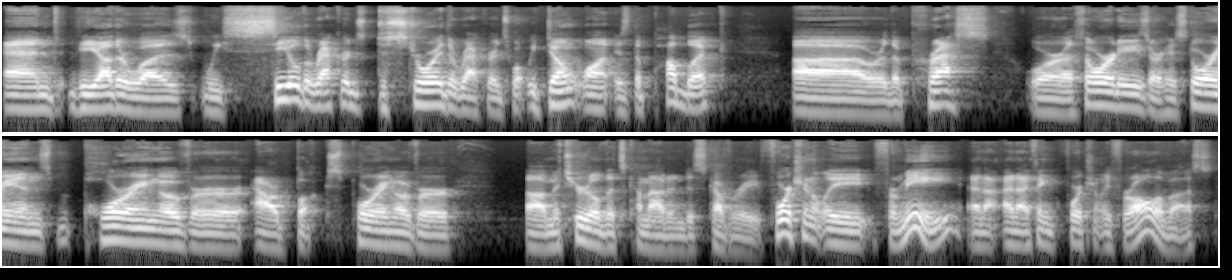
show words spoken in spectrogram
And the other was we seal the records, destroy the records. What we don't want is the public uh, or the press or authorities or historians poring over our books, poring over uh, material that's come out in Discovery. Fortunately for me, and I, and I think fortunately for all of us,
